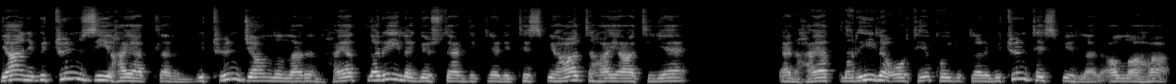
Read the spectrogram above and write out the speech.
Yani bütün zihayatların, bütün canlıların hayatlarıyla gösterdikleri tesbihat hayatiye yani hayatlarıyla ortaya koydukları bütün tesbihler Allah'a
